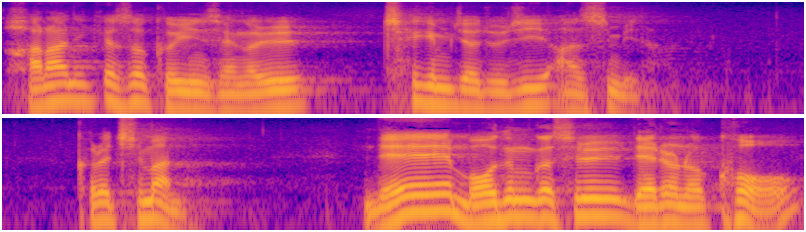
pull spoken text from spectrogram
하나님께서 그 인생을 책임져 주지 않습니다. 그렇지만 내 모든 것을 내려놓고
